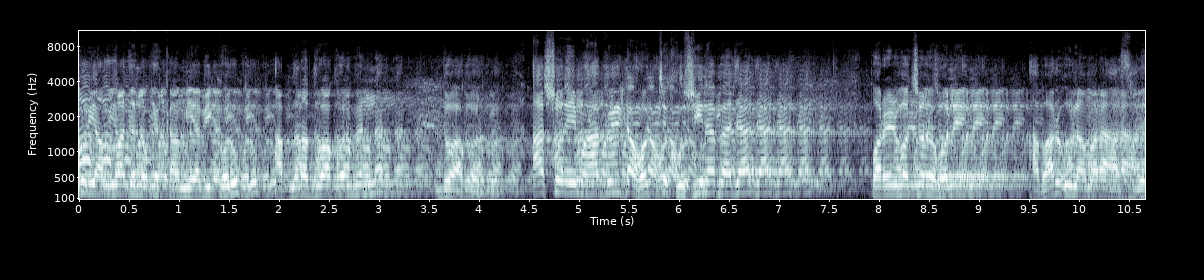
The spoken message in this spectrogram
করি আল্লাহ যেন ওকে কামিয়াবি করুক। আপনারা দোয়া করবেন না? দোয়া করবেন। আসুন এই মাহফিলটা হচ্ছে খুশি না বেজার পরের বছরে হলে আবার উলামারা আসবে।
